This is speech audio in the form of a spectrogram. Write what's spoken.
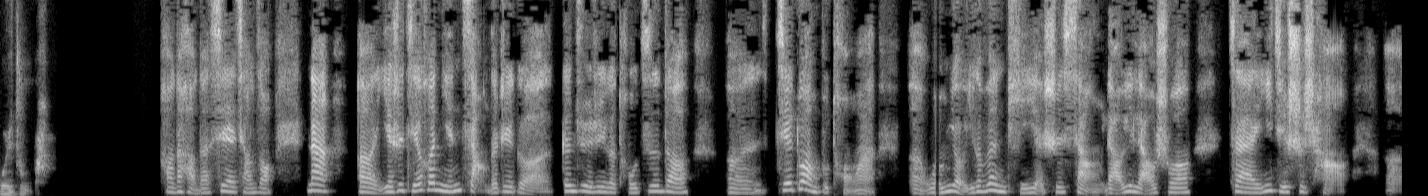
为主吧。好的，好的，谢谢强总。那呃，也是结合您讲的这个，根据这个投资的呃阶段不同啊，呃，我们有一个问题也是想聊一聊，说在一级市场。呃，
